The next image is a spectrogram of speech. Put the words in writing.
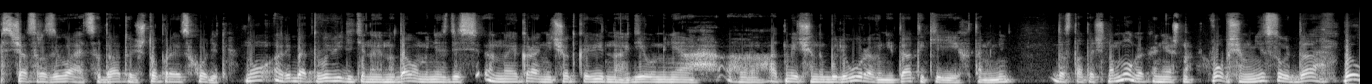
сейчас развивается, да, то есть что происходит. Ну, ребят, вы видите, наверное, да, у меня здесь на экране четко видно, где у меня э, отмечены были уровни, да, такие их там достаточно много, конечно. В общем, не суть, да. Был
